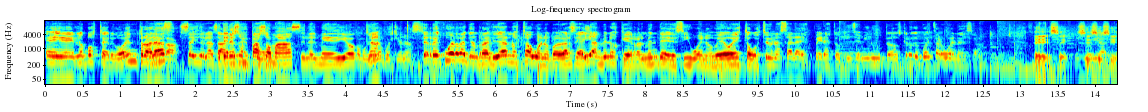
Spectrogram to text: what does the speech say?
eh, lo postergo, entro a las verdad. 6 de la Si tarde. tenés un paso pum. más en el medio, como que te lo cuestionás. Te recuerda que en realidad no está bueno colgarse ahí, a menos que realmente decís, bueno, veo esto o estoy en una sala de espera estos 15 minutos. Creo que puede estar buena esa. Eh, sí, sí, sí, sí.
